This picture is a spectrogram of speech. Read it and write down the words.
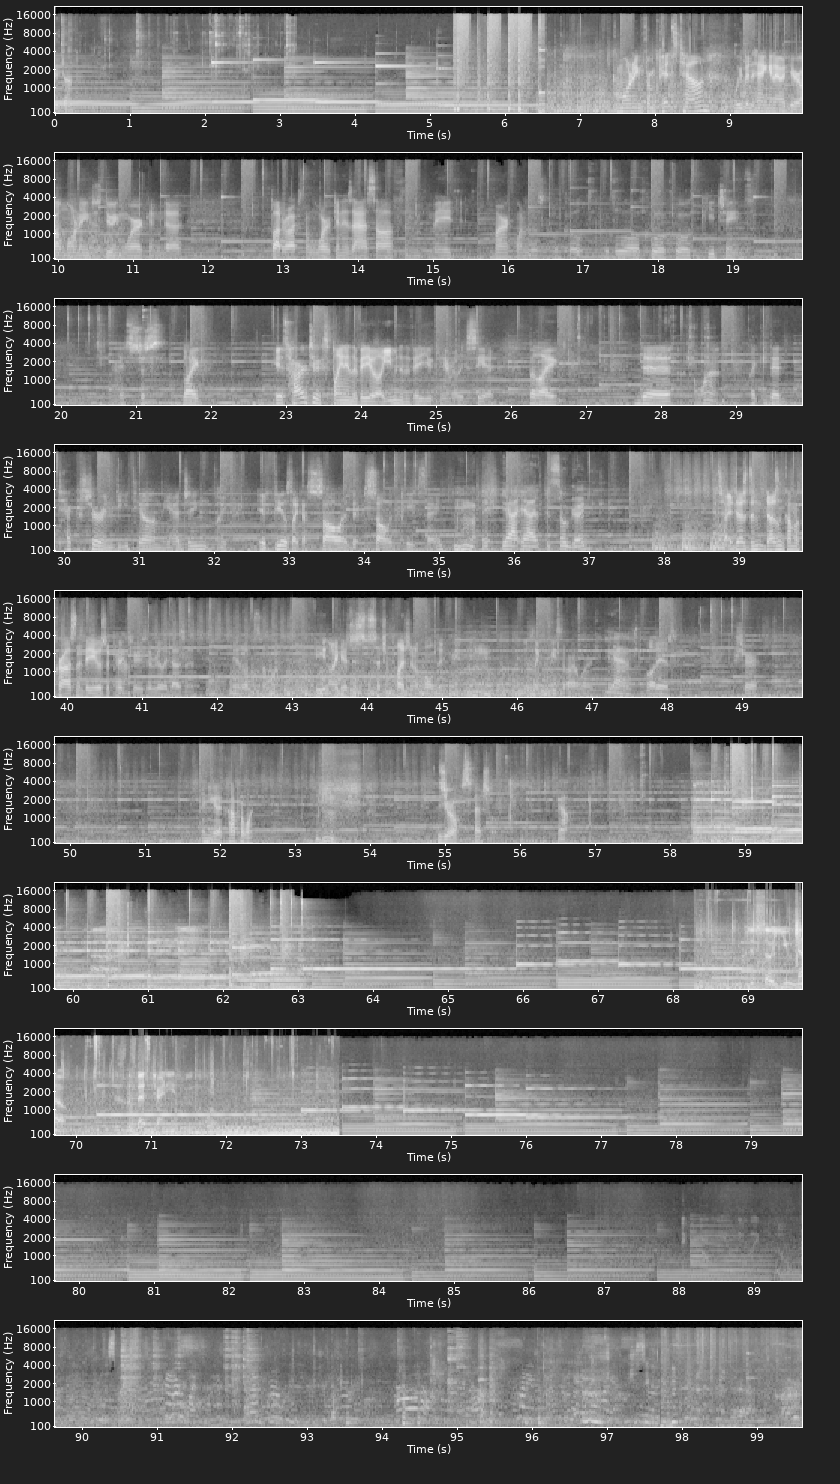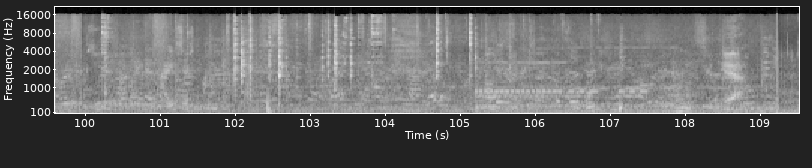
are done. from Pittstown. We've been hanging out here all morning just doing work and uh, Buttrock's been working his ass off and made Mark one of those cool, cool, cool, cool, cool keychains. It's just like, it's hard to explain in the video. Like even in the video, you can't really see it. But like the, I want to, like the texture and detail and the edging, like it feels like a solid, solid piece, eh? Mm-hmm. Yeah, yeah, it's so good. It's, it doesn't doesn't come across in the videos or pictures. Yeah. It really doesn't. It looks so much. It like it's just such a pleasure to hold it. It was like a piece of artwork. Yeah. Well, it is for sure. And you got a copper one. Because you're all special. Yeah. So you know, this is the best Chinese food in the world.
